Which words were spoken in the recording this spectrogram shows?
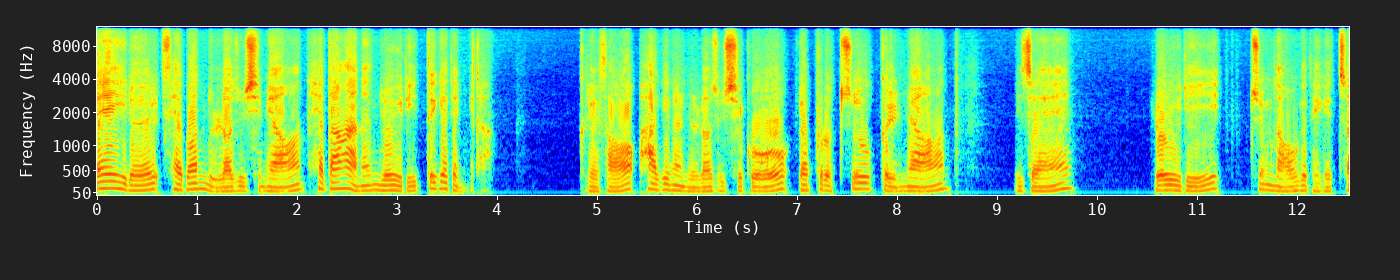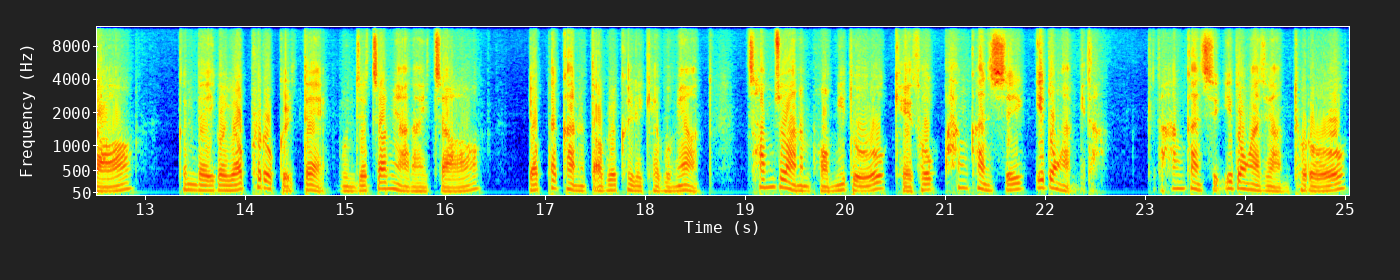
A를 세번 눌러주시면 해당하는 요일이 뜨게 됩니다. 그래서 확인을 눌러주시고 옆으로 쭉 끌면 이제 요일이 쭉 나오게 되겠죠. 근데 이거 옆으로 끌 때 문제점이 하나 있죠. 옆에 칸을 더블 클릭해보면 참조하는 범위도 계속 한 칸씩 이동합니다. 그래서 한 칸씩 이동하지 않도록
